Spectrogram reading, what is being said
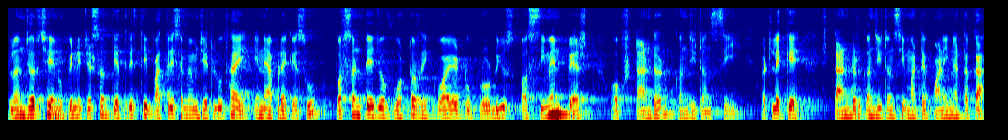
પ્લન્જર છે એનું પેનિટ્રેશન તેત્રીસથી પાંત્રીસ એમએમ જેટલું થાય, એને આપણે કહેશું percentage of water required to produce a cement paste of standard consistency એટલે કે સ્ટાન્ડર્ડ કન્ઝિટન્સી માટે પાણીના ટકા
